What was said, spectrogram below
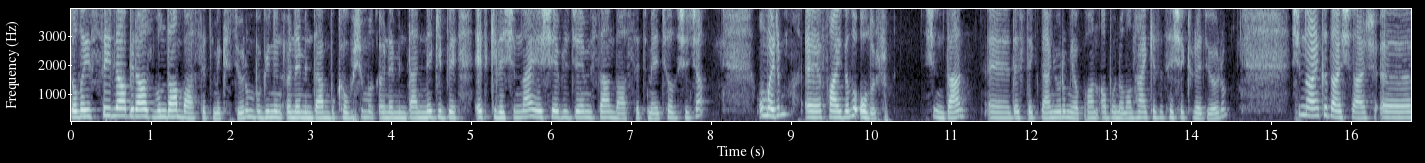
dolayısıyla biraz bundan bahsetmek istiyorum. Bugünün öneminden, bu kavuşumun öneminden ne gibi etkileşimler yaşayabileceğimizden bahsetmeye çalışacağım. Umarım e, faydalı olur. Şimdiden e, destekleyen, yorum yapan, abone olan herkese teşekkür ediyorum. Şimdi arkadaşlar e,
